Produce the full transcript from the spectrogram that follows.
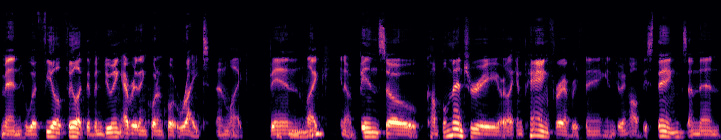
men who feel feel like they've been doing everything quote unquote right and like been mm-hmm. like you know been so complimentary or like in paying for everything and doing all these things and then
